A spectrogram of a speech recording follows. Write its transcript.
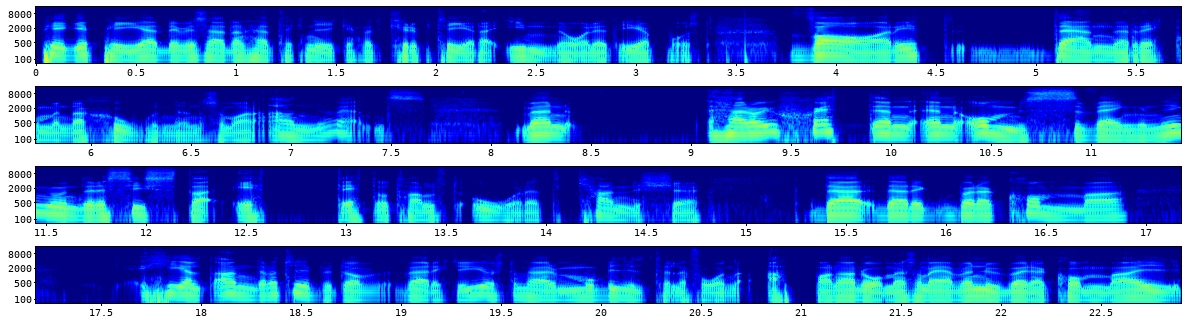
PGP, det vill säga den här tekniken för att kryptera innehållet i e-post, varit den rekommendationen som har använts. Men här har ju skett en, en omsvängning under det sista ett, ett och ett halvt året kanske, där, där det börjar komma helt andra typer av verktyg, just de här mobiltelefonapparna då, men som även nu börjar komma i,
